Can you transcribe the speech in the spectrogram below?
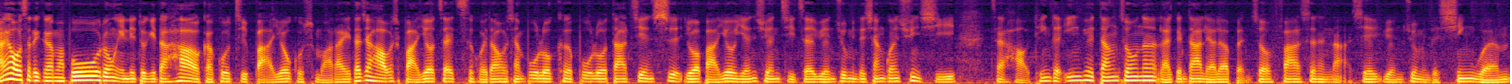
你好，我是那个马布隆，印尼多吉达好，嘎古吉巴尤古苏马来。大家好，我是巴尤，再次回到火山部落克部落大件事，由我巴尤严选几则原住民的相关讯息，在好听的音乐当中呢，来跟大家聊聊本周发生了哪些原住民的新闻。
